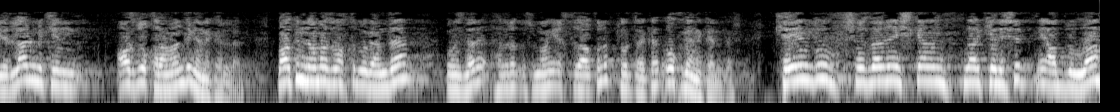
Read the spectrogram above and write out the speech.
berilarmikin? Orzu qilaman degan ekanlar. Lokin namoz vaqti bo'lganda o'zlari hazrat usmonga iqtido qilib to'rt rakat o'qigan ekanlar. Keyin bu so'zlarni eshitganlar kelishib ey abdulloh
